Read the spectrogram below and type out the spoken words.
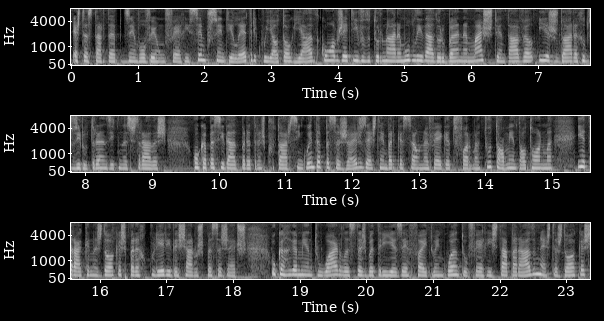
Esta startup desenvolveu um ferry 100% elétrico e autoguiado com o objetivo de tornar a mobilidade urbana mais sustentável e ajudar a reduzir o trânsito nas estradas. Com capacidade para transportar 50 passageiros, esta embarcação navega de forma totalmente autónoma e atraca nas docas para recolher e deixar os passageiros. O carregamento wireless das baterias é feito enquanto o ferry está parado nestas docas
